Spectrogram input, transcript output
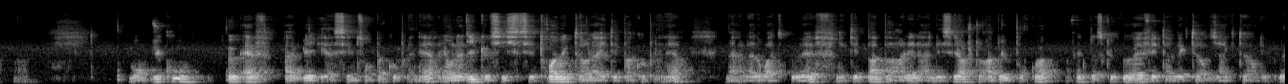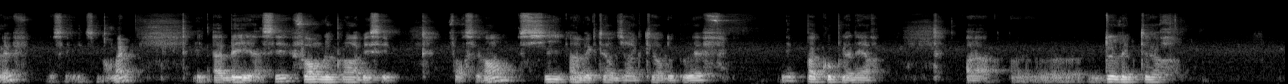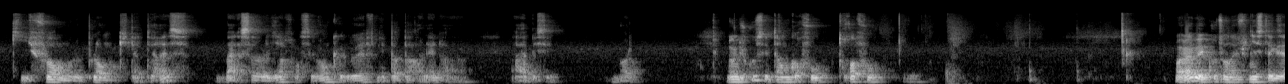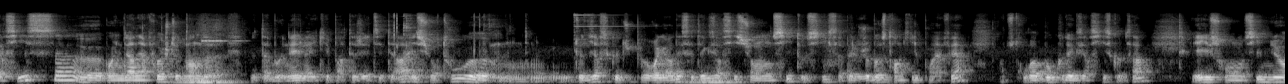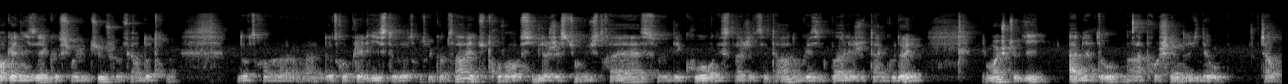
Bon, du coup, EF, AB et AC ne sont pas coplanaires, et on a dit que si ces trois vecteurs-là n'étaient pas coplanaires, ben, la droite EF n'était pas parallèle à ABC, alors je te rappelle pourquoi, en fait parce que EF est un vecteur directeur de EF, c'est normal, et AB et AC forment le plan ABC. forcément, si un vecteur directeur de EF n'est pas coplanaire à euh, deux vecteurs qui forment le plan qui t'intéresse, bah, ça veut dire forcément que EF n'est pas parallèle à, à ABC. Voilà. Donc du coup, c'était encore faux, trois faux. Voilà, bah écoute, on a fini cet exercice. Euh, bon, une dernière fois, je te demande de, t'abonner, liker, partager, etc. Et surtout, euh, te dire ce que tu peux regarder cet exercice sur mon site aussi, qui s'appelle jebossetranquille.fr. Tu trouveras beaucoup d'exercices comme ça. Et ils seront aussi mieux organisés que sur YouTube. Je peux faire d'autres d'autres playlists, d'autres trucs comme ça. Et tu trouveras aussi de la gestion du stress, des cours, des stages, etc. Donc n'hésite pas à aller jeter un coup d'œil. Et moi, je te dis à bientôt dans la prochaine vidéo. Ciao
